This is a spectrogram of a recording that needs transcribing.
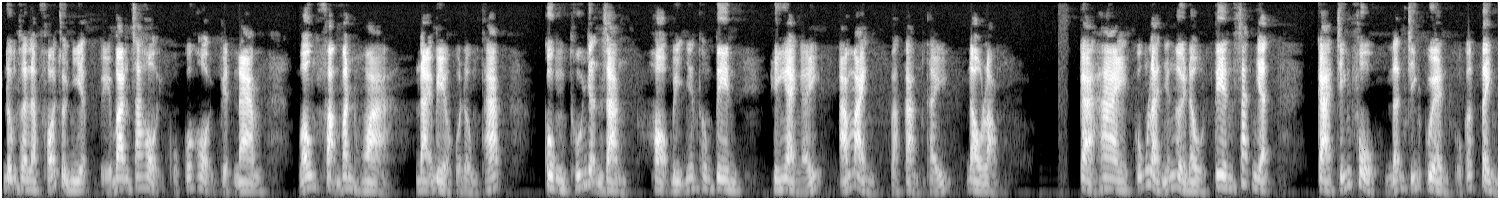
đồng thời là Phó chủ nhiệm Ủy ban xã hội của Quốc hội Việt Nam và ông Phạm Văn Hòa, đại biểu của Đồng Tháp, cùng thú nhận rằng họ bị những thông tin, hình ảnh ấy ám ảnh và cảm thấy đau lòng. Cả hai cũng là những người đầu tiên xác nhận cả chính phủ lẫn chính quyền của các tỉnh,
